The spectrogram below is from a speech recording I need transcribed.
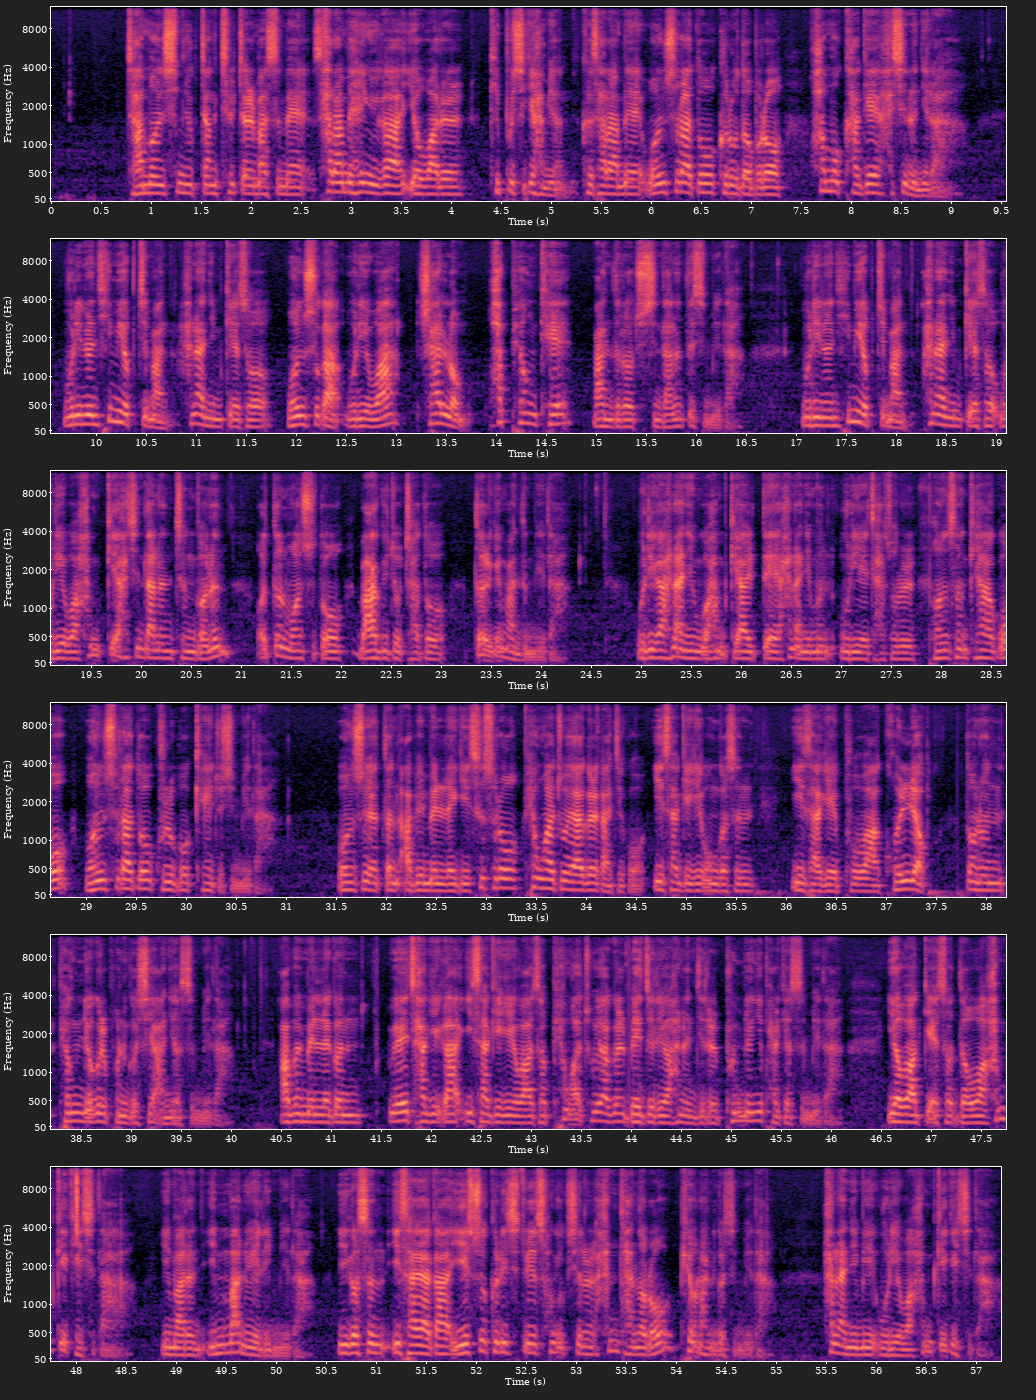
잠언 16장 7절 말씀에 사람의 행위가 여호와를 기쁘시게 하면 그 사람의 원수라도 그로 더불어 화목하게 하시느니라. 우리는 힘이 없지만 하나님께서 원수가 우리와 샬롬, 화평케 만들어 주신다는 뜻입니다. 우리는 힘이 없지만 하나님께서 우리와 함께 하신다는 증거는 어떤 원수도 마귀조차도 떨게 만듭니다. 우리가 하나님과 함께 할 때 하나님은 우리의 자손을 번성케 하고 원수라도 굴복해 해 주십니다. 원수였던 아비멜렉이 스스로 평화 조약을 가지고 이삭에게 온 것은 이삭의 부와 권력 또는 병력을 본 것이 아니었습니다. 아비멜렉은 왜 자기가 이삭에게 와서 평화 조약을 맺으려 하는지를 분명히 밝혔습니다. 여호와께서 너와 함께 계시다. 이 말은 임마누엘입니다. 이것은 이사야가 예수 그리스도의 성육신을 한 단어로 표현하는 것입니다. 하나님이 우리와 함께 계시다.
